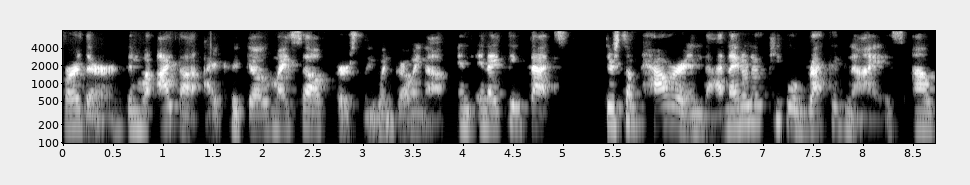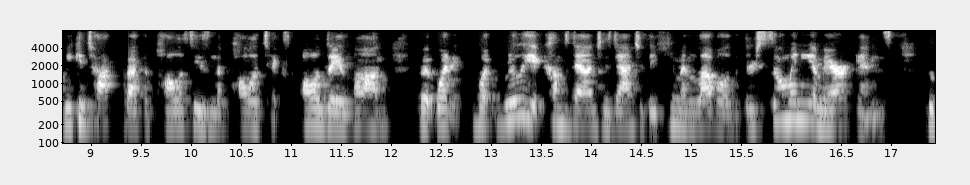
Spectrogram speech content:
further than what I thought I could go myself personally when growing up. And, and I think that's, there's some power in that. And I don't know if people recognize, uh, we can talk about the policies and the politics all day long, but what, what really it comes down to is down to the human level that there's so many Americans who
